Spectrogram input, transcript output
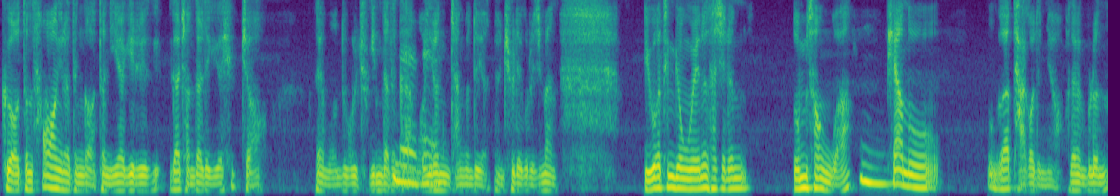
그 어떤 상황이라든가 어떤 이야기가 전달되기가 쉽죠. 네, 뭐 누굴 죽인다든가 네, 뭐 네. 이런 장면도 연출되고 그러지만 이거 같은 경우에는 사실은 음성과 음. 피아노가 다거든요. 그다음에 물론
